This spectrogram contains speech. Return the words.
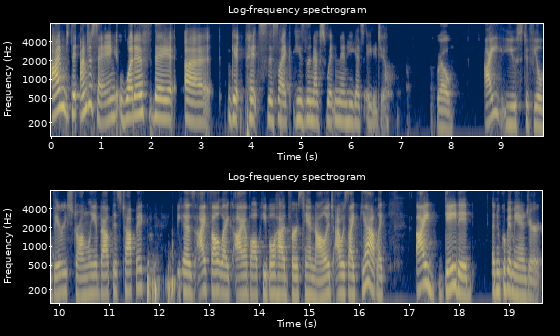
I'm th- I'm just saying, what if they uh get Pitts this like he's the next Witten and he gets 82? bro i used to feel very strongly about this topic because i felt like i of all people had firsthand knowledge. I was like yeah like i dated an equipment manager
